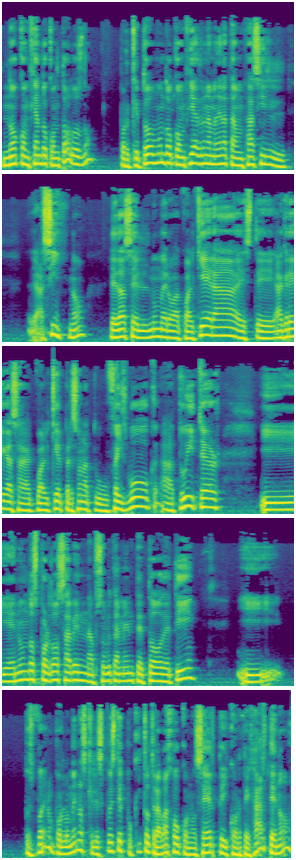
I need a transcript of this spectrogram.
no confiando con todos, ¿no? Porque todo el mundo confía de una manera tan fácil eh, así, ¿no? Le das el número a cualquiera, este, agregas a cualquier persona a tu Facebook, a Twitter, y en un 2x2 saben absolutamente todo de ti y pues bueno, por lo menos que les cueste poquito trabajo conocerte y cortejarte, ¿no?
